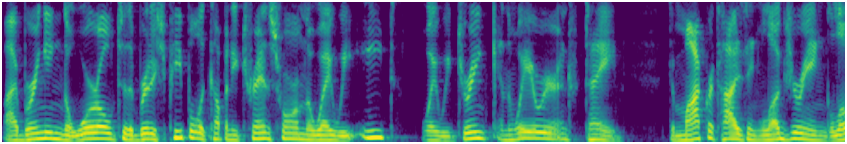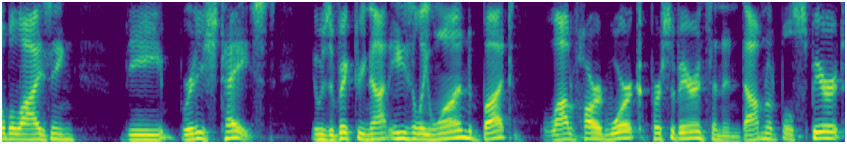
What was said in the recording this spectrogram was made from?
By bringing the world to the British people, the company transformed the way we eat, the way we drink, and the way we are entertained, democratizing luxury and globalizing the British taste. It was a victory not easily won, but a lot of hard work, perseverance, and indomitable spirit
